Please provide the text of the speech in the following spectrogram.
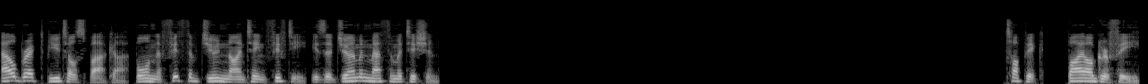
Albrecht Beutelspacher born 5 June 1950 is a German mathematician. Topic: Biography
